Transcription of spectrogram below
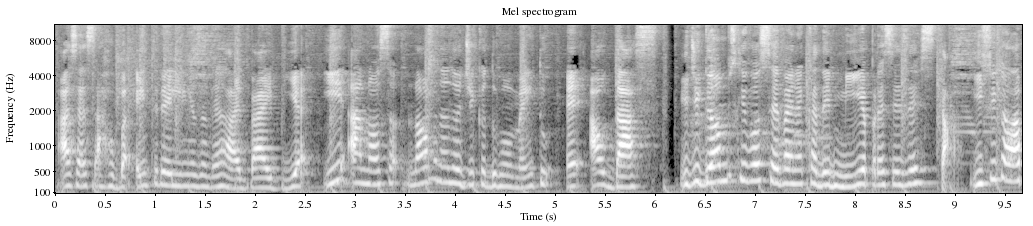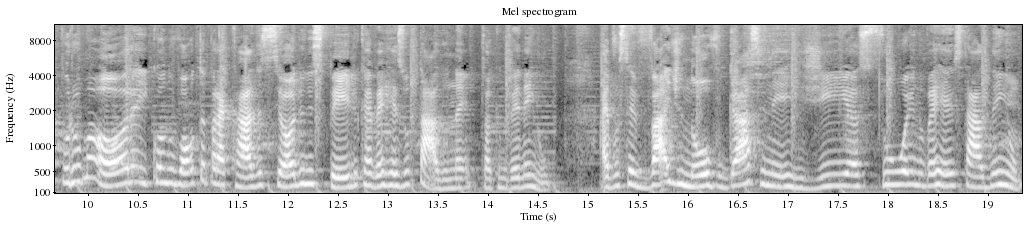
acesse arroba entrelinhas by Bia. E a nossa nova nanodica do momento é Audaz. E digamos que você vai na academia para se exercitar e fica lá por uma hora e quando volta para casa se olha no espelho quer ver resultado, né? Só que não vê nenhum. Aí você vai de novo, gasta energia sua e não vê resultado nenhum.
